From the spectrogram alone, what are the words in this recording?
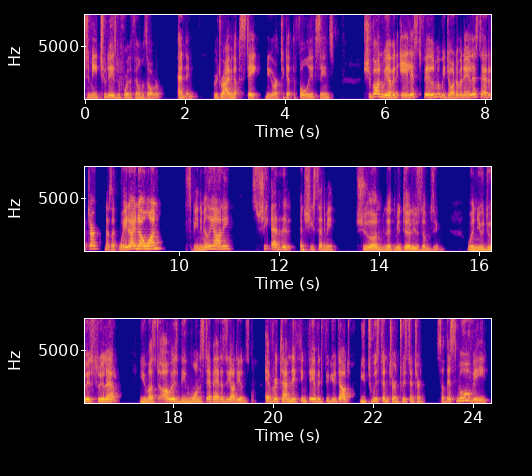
to me two days before the film was over, ending, we were driving upstate New York to get the foliage scenes. Siobhan, we have an A-list film and we don't have an A-list editor. And I was like, wait, I know one. Sabina Miliani. She edited and she said to me, Siobhan, let me tell you something. When you do a thriller, you must always be one step ahead of the audience. Every time they think they have it figured out, you twist and turn, twist and turn. So this movie,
